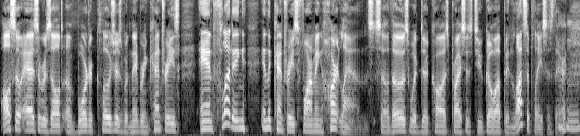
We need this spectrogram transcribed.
also as a result of border closures with neighboring countries and flooding in the country's farming heartlands. So, those would uh, cause prices to go up in lots of places there. Mm -hmm.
